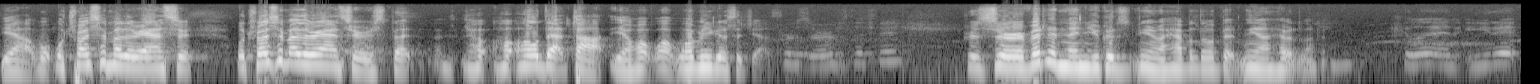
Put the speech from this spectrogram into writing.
Yeah, we'll, we'll try some other answer. We'll try some other answers, but ho- ho- hold that thought. Yeah, what, what, what were you going to suggest? Preserve the fish, Preserve it, and then you could, you know, have a little bit, you know, have a little bit. kill it and eat it.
